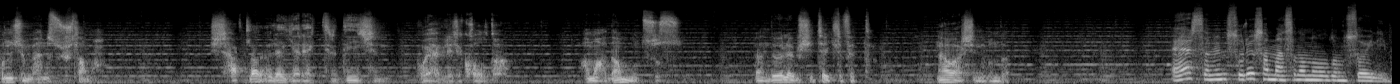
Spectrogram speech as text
Bunun için beni suçlama. Şartlar öyle gerektirdiği için bu evlilik oldu. Ama adam mutsuz. Ben de öyle bir şey teklif ettim. Ne var şimdi bunda? Eğer samimi soruyorsan ben sana ne olduğunu söyleyeyim.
